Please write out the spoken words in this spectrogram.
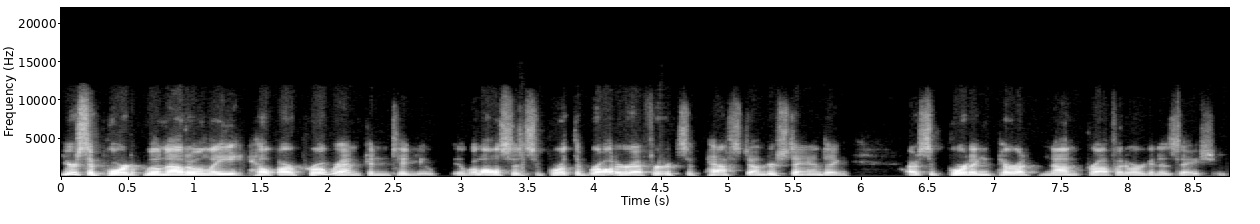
Your support will not only help our program continue, it will also support the broader efforts of Paths to Understanding, our supporting parent nonprofit organization.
